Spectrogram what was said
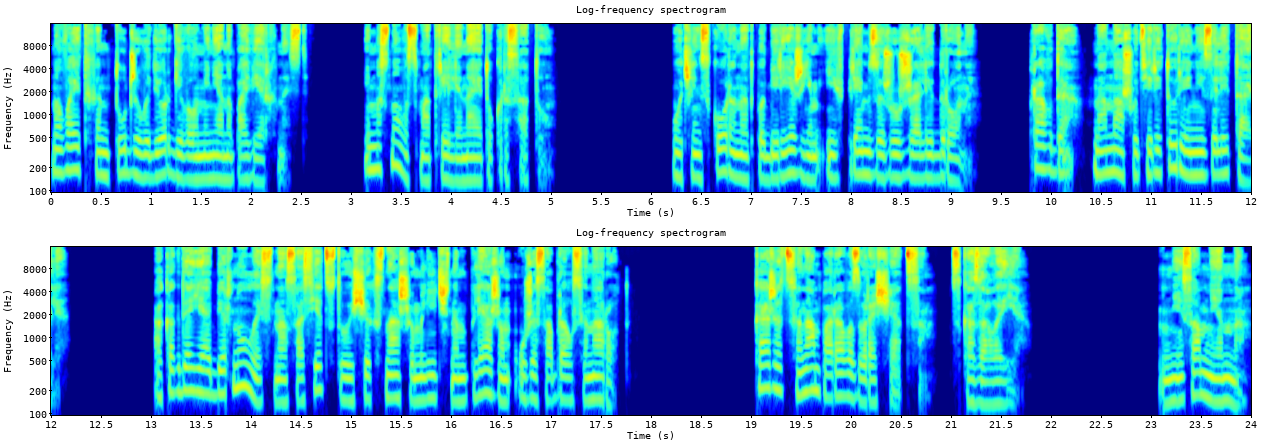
Но Вайтхен тут же выдергивал меня на поверхность. И мы снова смотрели на эту красоту. Очень скоро над побережьем и впрямь зажужжали дроны. Правда, на нашу территорию не залетали. А когда я обернулась, на соседствующих с нашим личным пляжем уже собрался народ. «Кажется, нам пора возвращаться», — сказала я. Несомненно,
